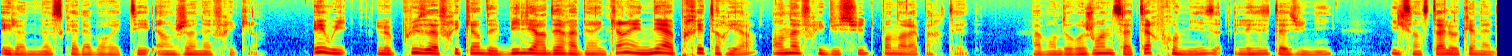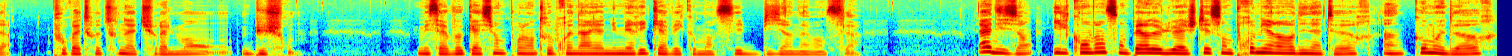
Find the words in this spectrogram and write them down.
Elon Musk a d'abord été un jeune Africain. Et oui, le plus africain des milliardaires américains est né à Pretoria, en Afrique du Sud, pendant l'apartheid. Avant de rejoindre sa terre promise, les États-Unis, il s'installe au Canada, pour être tout naturellement bûcheron. Mais sa vocation pour l'entrepreneuriat numérique avait commencé bien avant cela. À 10 ans, il convainc son père de lui acheter son premier ordinateur, un Commodore,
